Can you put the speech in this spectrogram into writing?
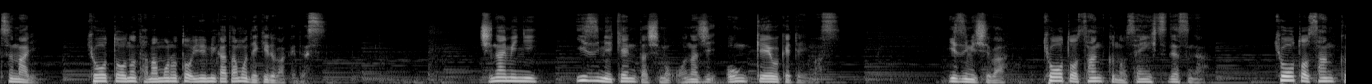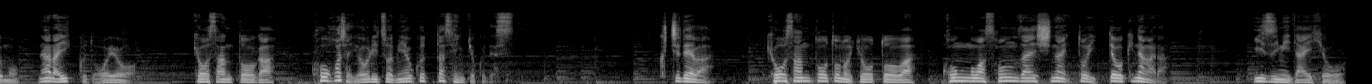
つまり、共闘の賜物という見方もできるわけです。ちなみに、泉健太氏も同じ恩恵を受けています。泉氏は京都3区の選出ですが、京都3区も奈良1区同様、共産党が候補者擁立を見送った選挙区です。口では、共産党との共闘は今後は存在しないと言っておきながら、泉代表、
